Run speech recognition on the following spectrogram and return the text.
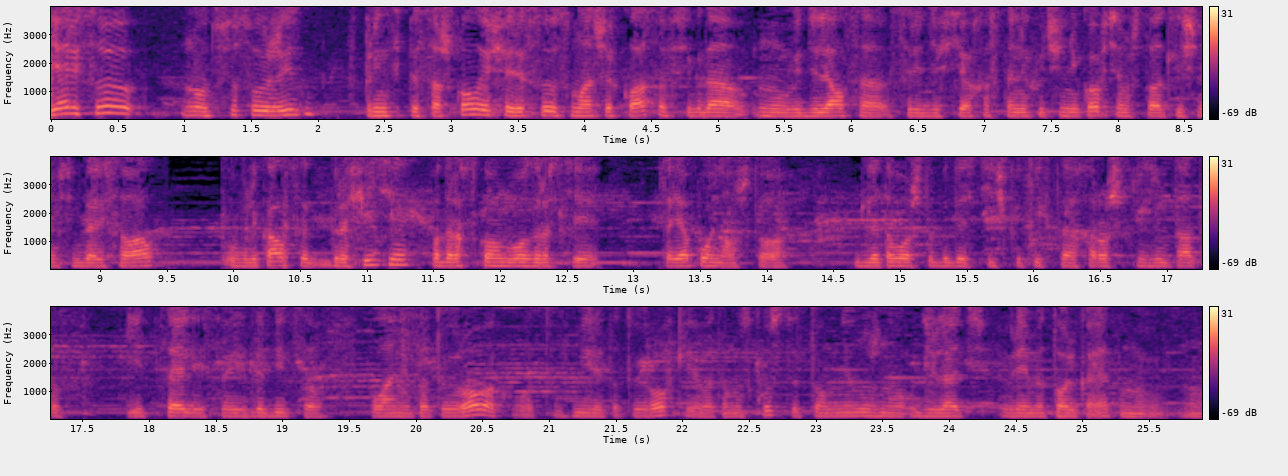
Я рисую ну, всю свою жизнь. В принципе, со школы еще рисую с младших классов. Всегда ну, выделялся среди всех остальных учеников тем, что отлично всегда рисовал. Увлекался граффити в подростковом возрасте. Я понял, что для того, чтобы достичь каких-то хороших результатов и целей своих добиться в плане татуировок, вот в мире татуировки, в этом искусстве, то мне нужно уделять время только этому ну,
